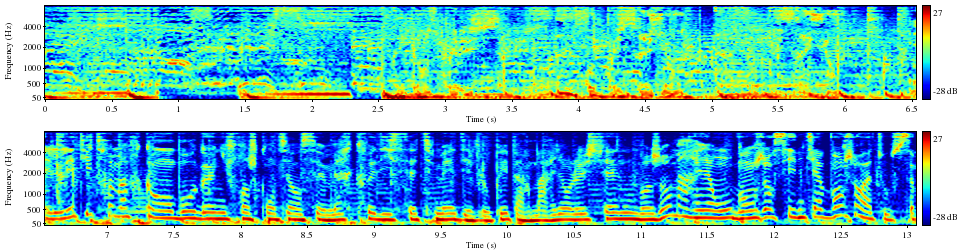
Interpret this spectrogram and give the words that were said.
Fréquence Plus. Info Plus Région. Info Plus Région. Les titres marquants en Bourgogne-Franche-Comté en ce mercredi 7 mai, développé par Marion Lechen. Bonjour Marion. Bonjour Cynthia, bonjour à tous.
